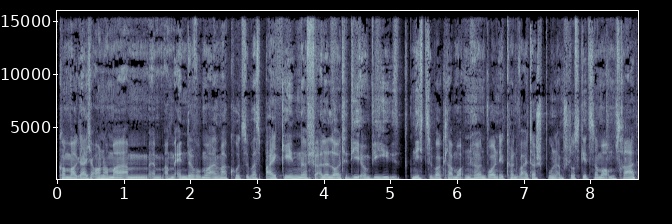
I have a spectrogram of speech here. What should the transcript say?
Kommen wir gleich auch nochmal am, am Ende, wo wir einmal kurz übers Bike gehen. Ne? Für alle Leute, die irgendwie nichts über Klamotten hören wollen, ihr könnt weiterspulen. Am Schluss geht's nochmal ums Rad.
